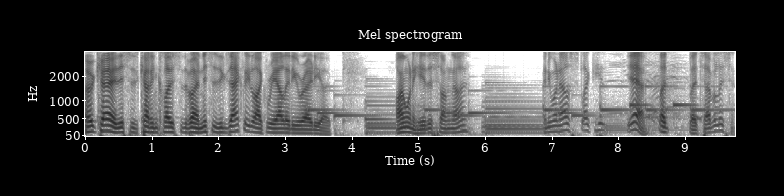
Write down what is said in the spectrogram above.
okay, this is cutting close to the bone. This is exactly like reality radio. I want to hear this song, though. Anyone else like to hear? Yeah, let, let's have a listen.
